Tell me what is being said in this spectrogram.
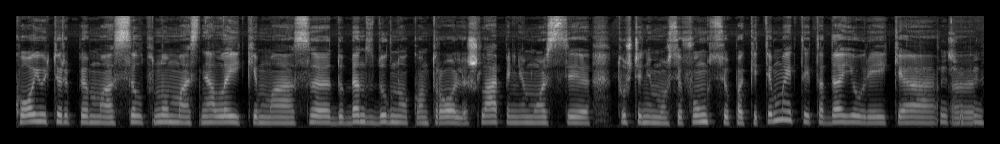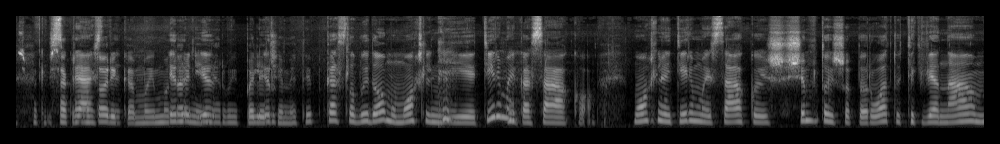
kojų tirpimas, silpnumas, nelaikimas, dubens dugno kontrolė, šlapinimuose, tuštinimuose funkcijų pakitimai, tai tada jau reikia... Tai čia, principė, kaip sakoma, motorika, motoriniai nervai paliečiami, taip. Kas labai įdomu, moksliniai tyrimai, ką sako, moksliniai tyrimai sako, iš šimto išoperuotų tik vienam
